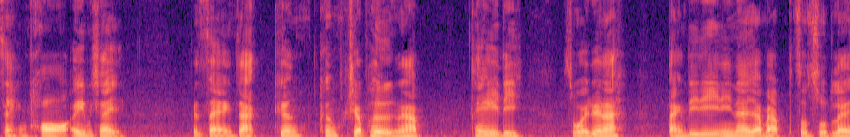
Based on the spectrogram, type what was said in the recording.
แสงท่อ เอ้ยไม่ใช่ เป็นแสงจากเครื่องเครื่องเชื้อเพลิงนะครับ เท่ดี สวยด้วยนะ แต่งดีๆ นี่น่าจะแบบสุดๆเลย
